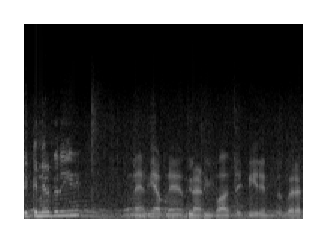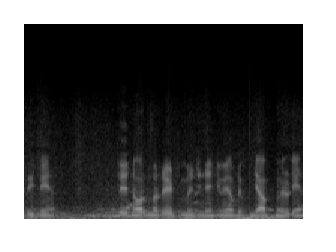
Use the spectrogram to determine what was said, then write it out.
ਇਹ ਕਿੰਨੇ ਰੁਪਏ ਦੀ ਮੈਂ ਵੀ ਆਪਣੇ ਫਰੈਂਡ ਵਾਸਤੇ ਕੀ ਰਿੰਗਸ ਵਗੈਰਾ ਖਰੀਦੇ ਆ ਤੇ ਨਾਰਮਲ ਰੇਟ ਮਿਲ ਜਾਂਦੇ ਜਿਵੇਂ ਆਪਣੇ ਪੰਜਾਬ ਮਿਲਦੇ ਆ।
